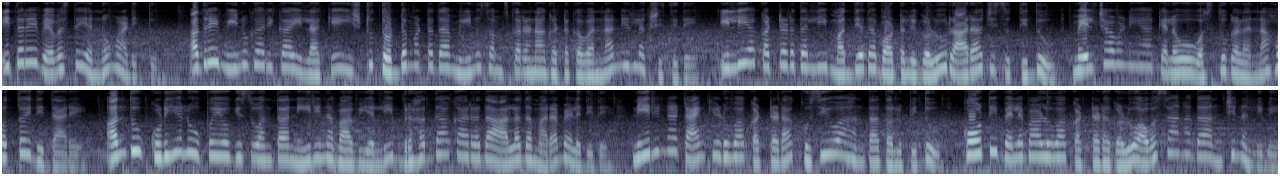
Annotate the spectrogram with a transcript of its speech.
ಇತರೆ ವ್ಯವಸ್ಥೆಯನ್ನು ಮಾಡಿತ್ತು. ಆದರೆ ಮೀನುಗಾರಿಕಾ ಇಲಾಖೆ ಇಷ್ಟು ದೊಡ್ಡ ಮಟ್ಟದ ಮೀನು ಸಂಸ್ಕರಣಾ ಘಟಕವನ್ನ ನಿರ್ಲಕ್ಷಿಸಿದೆ. ಇಲ್ಲಿಯ ಕಟ್ಟಡದಲ್ಲಿ ಮದ್ಯದ ಬಾಟಲಿಗಳು ರಾರಾಜಿಸುತ್ತಿದ್ದು ಮೇಲ್ಛಾವಣಿಯ ಕೆಲವು ವಸ್ತುಗಳನ್ನ ಹೊತ್ತೊಯ್ದಿದ್ದಾರೆ. ಅಂದು ಕುಡಿಯಲು ಉಪಯೋಗಿಸುವಂತ ನೀರಿನ ಬಾವಿಯಲ್ಲಿ ಬೃಹದಾಕಾರದ ಆಲದ ಮರ ಬೆಳೆದಿದೆ. ನೀರಿನ ಟ್ಯಾಂಕ್ ಇಡುವ ಕಟ್ಟಡ ಕುಸಿಯುವ ಹಂತ ತಲುಪಿದ್ದು, ಕೋಟಿ ಬೆಲೆ ಬಾಳುವ ಕಟ್ಟಡಗಳು ಅವಸಾನದ ಅಂಚಿನಲ್ಲಿವೆ.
